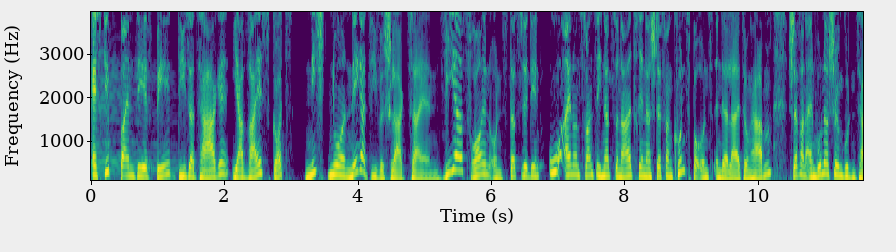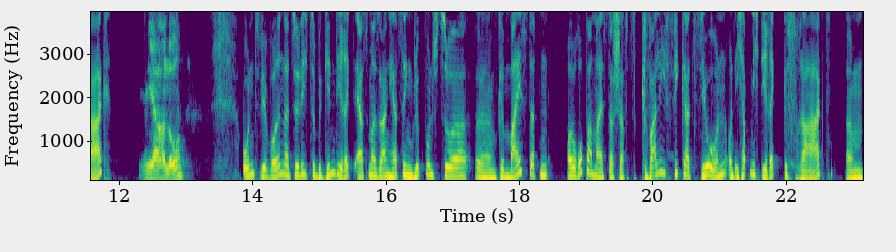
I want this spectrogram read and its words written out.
Es gibt beim DFB dieser Tage, ja weiß Gott, nicht nur negative Schlagzeilen. Wir freuen uns, dass wir den U21-Nationaltrainer Stefan Kunz bei uns in der Leitung haben. Stefan, einen wunderschönen guten Tag. Ja, hallo. Und wir wollen natürlich zu Beginn direkt erstmal sagen, herzlichen Glückwunsch zur äh, gemeisterten Europameisterschaftsqualifikation und ich habe mich direkt gefragt, ähm,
